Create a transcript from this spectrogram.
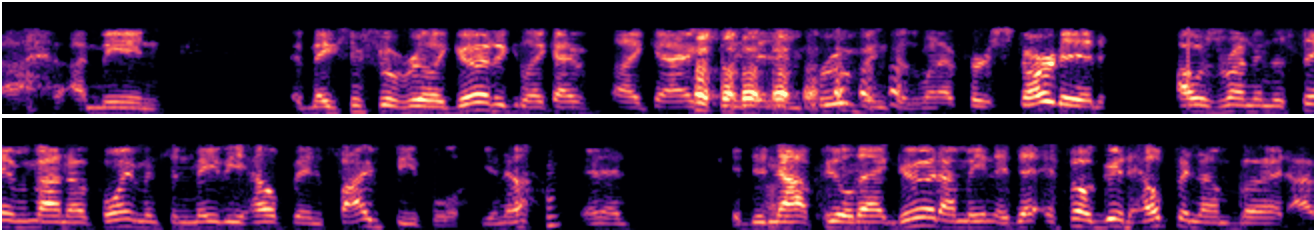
Uh, I mean, it makes me feel really good. Like I've like I actually been improving because when I first started, I was running the same amount of appointments and maybe helping five people, you know, and it, it did not feel that good. I mean, it, it felt good helping them, but I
